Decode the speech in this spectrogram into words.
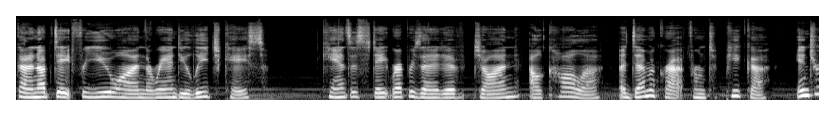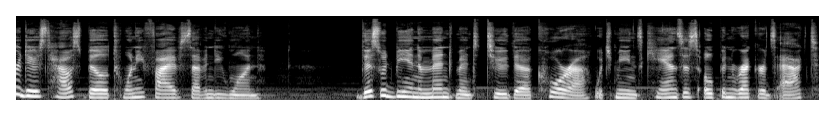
Got an update for you on the Randy Leach case. Kansas State Representative John Alcala, a Democrat from Topeka, introduced House Bill 2571. This would be an amendment to the CORA, which means Kansas Open Records Act,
